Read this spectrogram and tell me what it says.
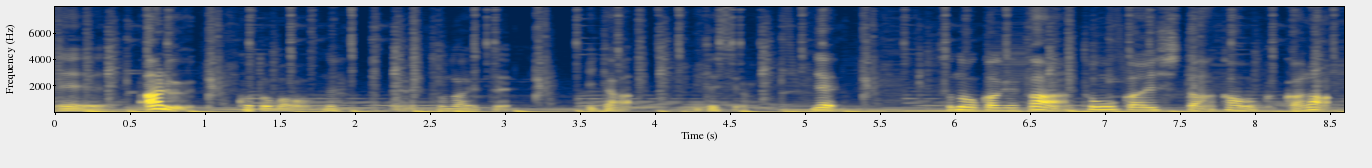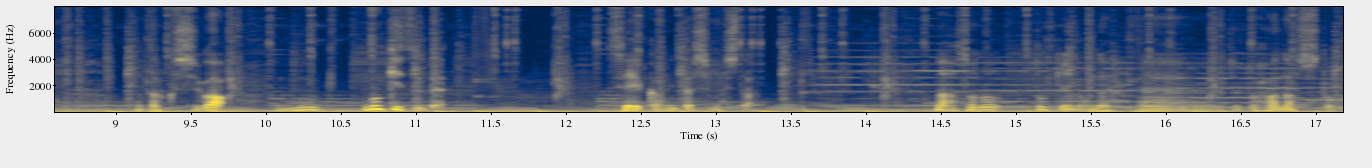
えー、ある言葉をね、え、唱えていたんですよ。でそのおかげか倒壊した家屋から私は無傷で生還いたしました。まあその時のね、えーちょっと話とか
